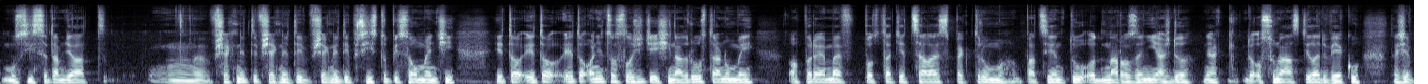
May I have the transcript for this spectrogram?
musí se tam dělat všechny ty, všechny ty, všechny ty přístupy jsou menší. Je to, je, to, je to o něco složitější. Na druhou stranu my operujeme v podstatě celé spektrum pacientů od narození až do, nějak, do 18 let věku, takže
